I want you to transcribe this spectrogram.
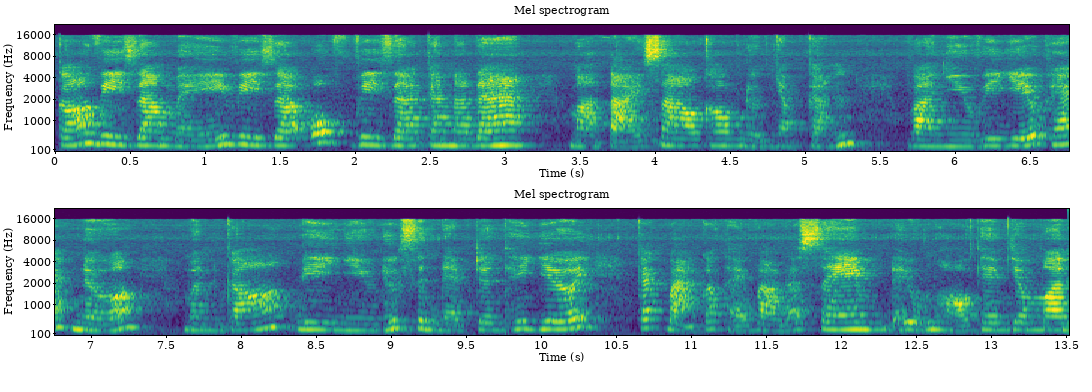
có visa Mỹ, visa Úc, visa Canada mà tại sao không được nhập cảnh và nhiều video khác nữa mình có đi nhiều nước xinh đẹp trên thế giới. Các bạn có thể vào đó xem để ủng hộ thêm cho mình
